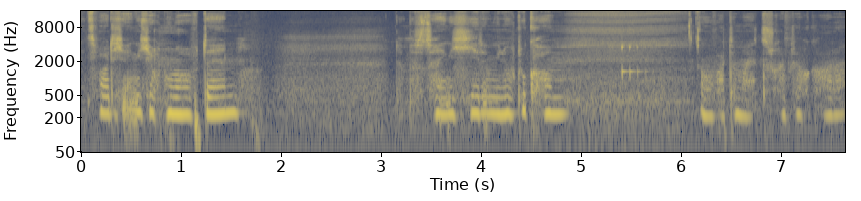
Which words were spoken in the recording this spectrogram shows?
Jetzt warte ich eigentlich auch nur noch auf Dan. Der müsste eigentlich jede Minute kommen. Oh, warte mal, jetzt schreibt er auch gerade.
